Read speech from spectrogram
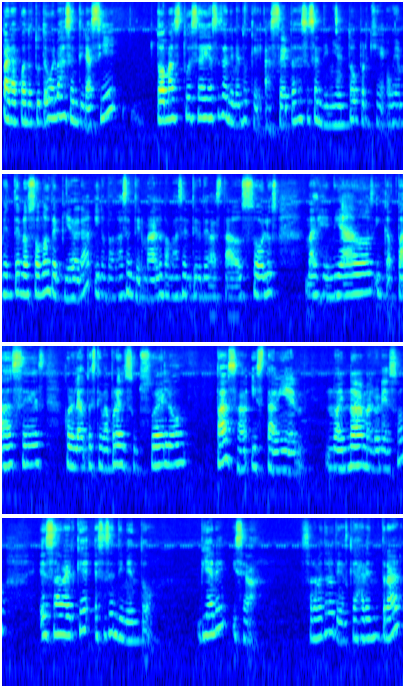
para cuando tú te vuelvas a sentir así, tomas tú ese día ese sentimiento, que aceptas ese sentimiento, porque obviamente no somos de piedra y nos vamos a sentir mal, nos vamos a sentir devastados, solos, mal geniados, incapaces, con el autoestima por el subsuelo. Pasa y está bien no hay nada malo en eso, es saber que ese sentimiento viene y se va. Solamente lo tienes que dejar entrar,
